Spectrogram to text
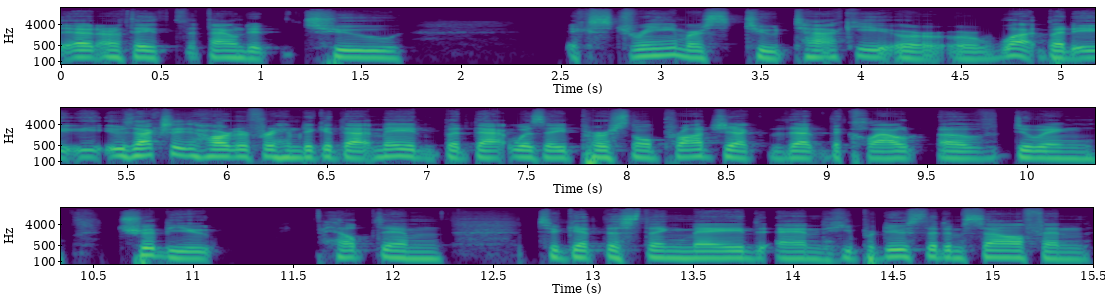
I don't know if they found it too extreme or too tacky or or what but it, it was actually harder for him to get that made but that was a personal project that the clout of doing tribute helped him to get this thing made and he produced it himself and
